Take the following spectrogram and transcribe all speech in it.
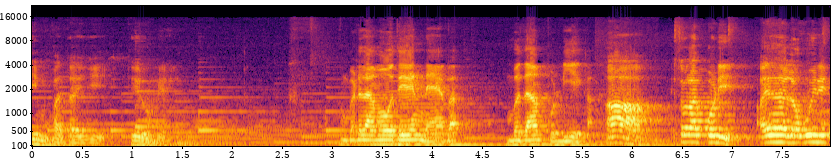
ඒ මොකක්ද අයියේ? තේරුන්නේ. උඹට ළමෝ තේරෙන්නේ නෑ බං. උඹ දාම් පොඩි එකක්. ආ ඒතකොට පොඩි අය ලොකුයිනේ.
